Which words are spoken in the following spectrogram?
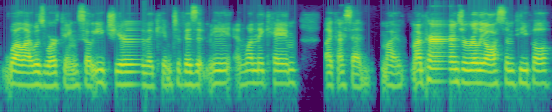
while I was working. So each year they came to visit me. And when they came, like I said, my my parents are really awesome people.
